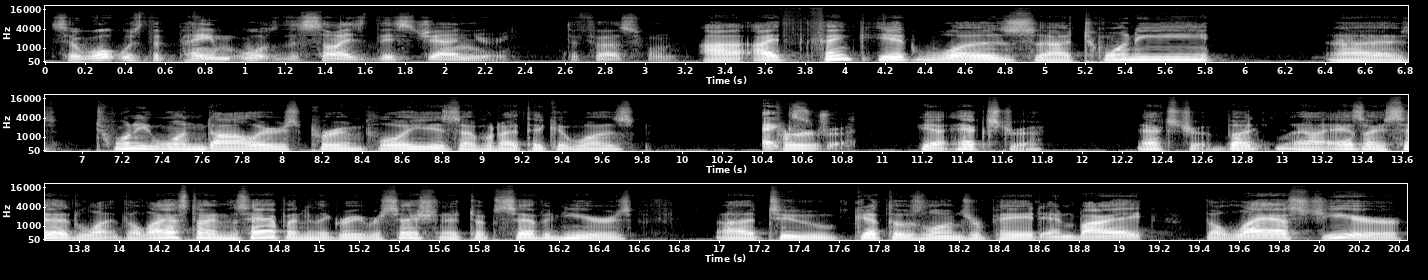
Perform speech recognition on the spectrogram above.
So what was the payment? What was the size this January? The first one. Uh, I think it was uh, twenty uh, twenty one dollars per employee. Is that what I think it was? Extra. Yeah, extra, extra. But uh, as I said, la- the last time this happened in the Great Recession, it took seven years uh, to get those loans repaid. And by the last year,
